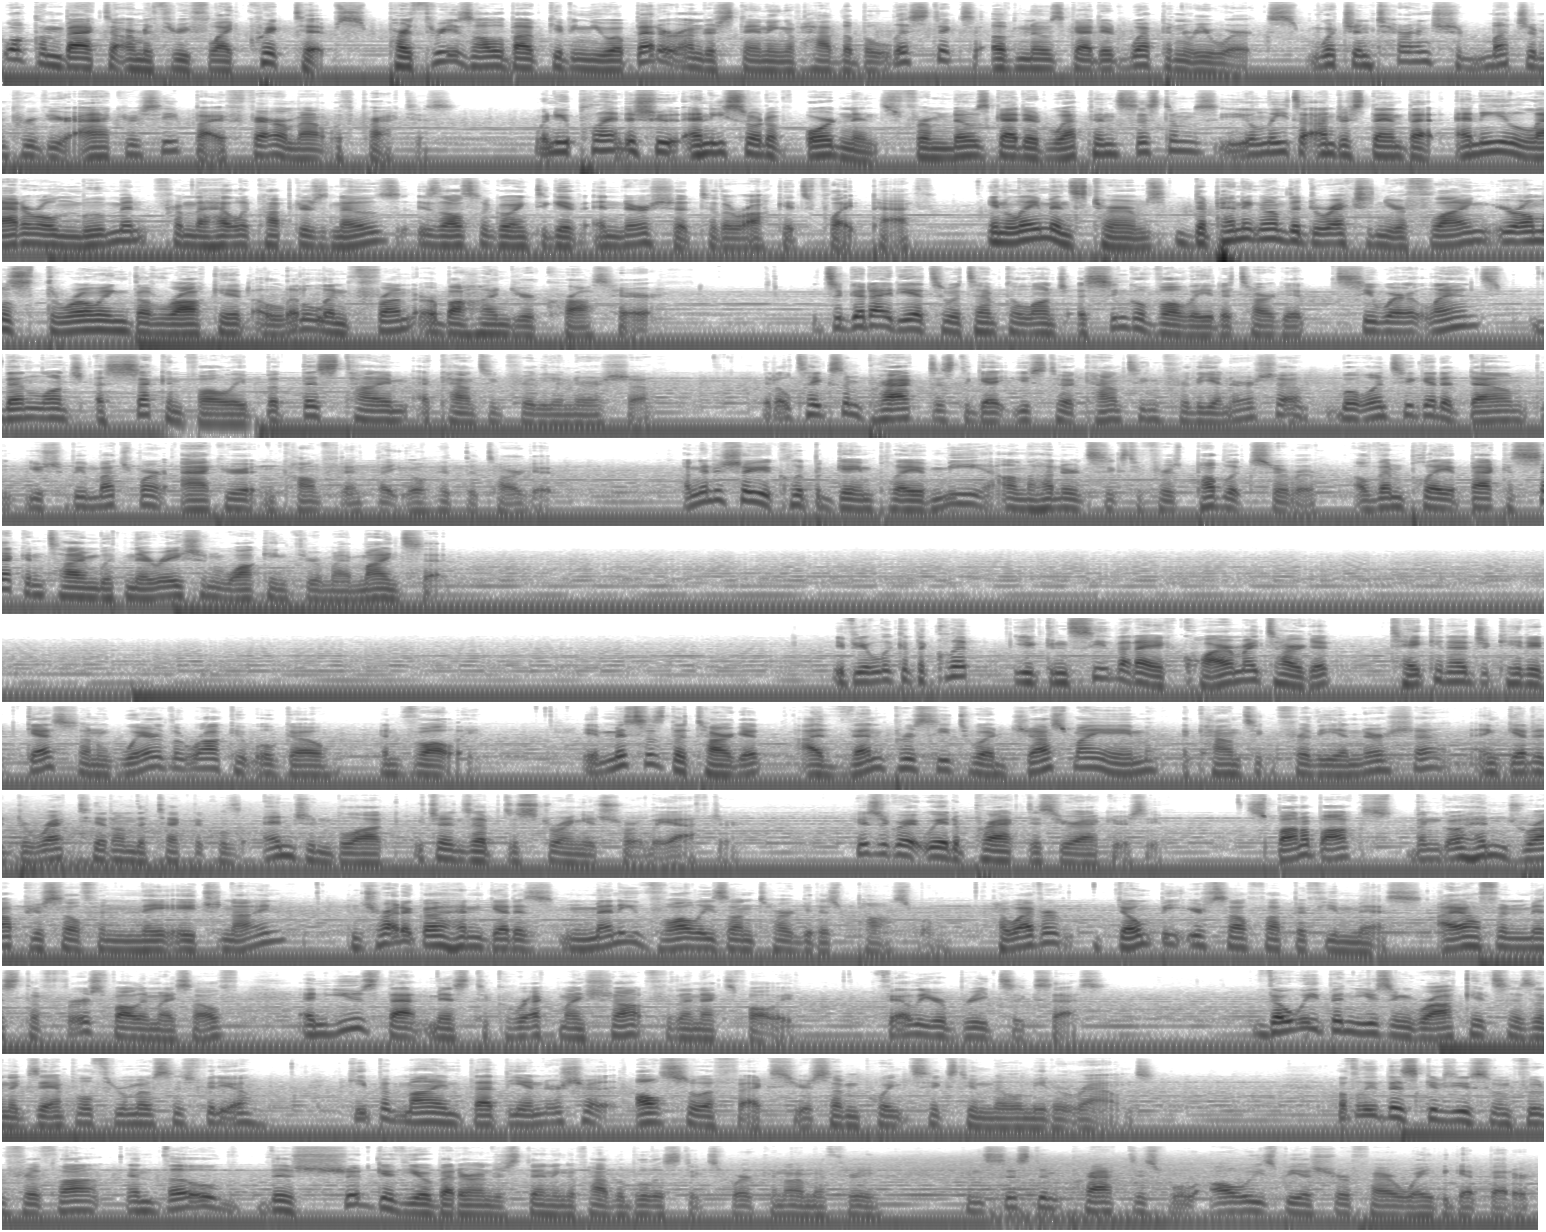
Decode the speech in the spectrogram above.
Welcome back to Arma 3 Flight Quick Tips. Part 3 is all about giving you a better understanding of how the ballistics of nose-guided weaponry works, which in turn should much improve your accuracy by a fair amount with practice. When you plan to shoot any sort of ordnance from nose-guided weapon systems, you'll need to understand that any lateral movement from the helicopter's nose is also going to give inertia to the rocket's flight path. In layman's terms, depending on the direction you're flying, you're almost throwing the rocket a little in front or behind your crosshair. It's a good idea to attempt to launch a single volley at a target, see where it lands, then launch a second volley, but this time accounting for the inertia. It'll take some practice to get used to accounting for the inertia, but once you get it down, you should be much more accurate and confident that you'll hit the target. I'm going to show you a clip of gameplay of me on the 161st public server. I'll then play it back a second time with narration walking through my mindset. If you look at the clip, you can see that I acquire my target, take an educated guess on where the rocket will go, and volley. It misses the target, I then proceed to adjust my aim, accounting for the inertia, and get a direct hit on the Technical's engine block, which ends up destroying it shortly after. Here's a great way to practice your accuracy. Spawn a box, then go ahead and drop yourself in an AH-9, and try to go ahead and get as many volleys on target as possible. However, don't beat yourself up if you miss. I often miss the first volley myself, and use that miss to correct my shot for the next volley. Failure breeds success. Though we've been using rockets as an example through most of this video, keep in mind that the inertia also affects your 7.62mm rounds. Hopefully this gives you some food for thought, and though this should give you a better understanding of how the ballistics work in Arma 3, consistent practice will always be a surefire way to get better.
